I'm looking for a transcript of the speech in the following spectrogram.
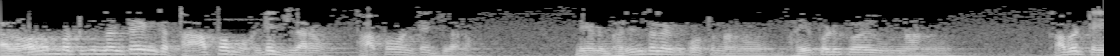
ఆ రోగం పట్టుకుందంటే ఇంకా తాపము అంటే జ్వరం. తాపం అంటే జ్వరం. నేను భరించలేకపోతున్నాను భయపడిపోయి ఉన్నాను. కాబట్టి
